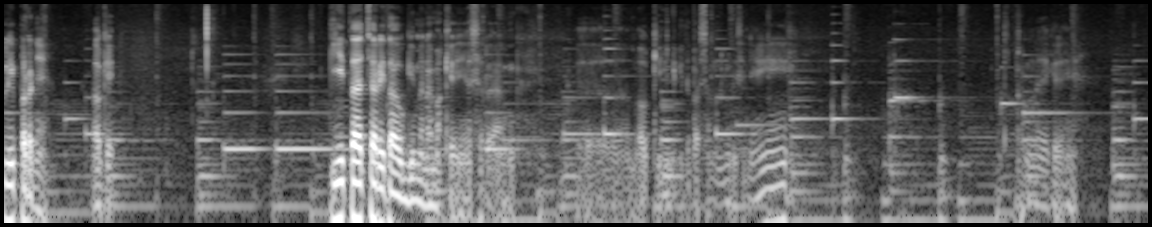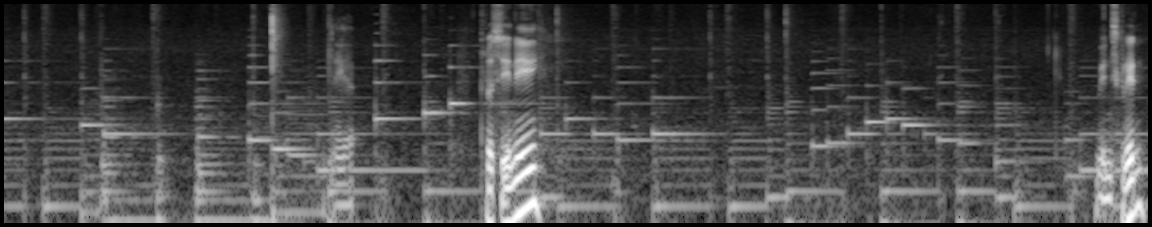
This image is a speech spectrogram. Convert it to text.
clippernya. Oke. Okay. Kita cari tahu gimana makainya serang. Uh, Oke, okay, kita pasang dulu di sini. Karena ya kayaknya. Ya. Terus ini windscreen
